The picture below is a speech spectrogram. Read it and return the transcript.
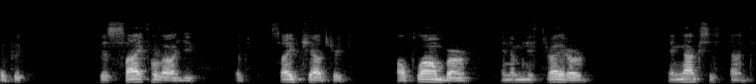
a psychologist, a psychiatrist, a plumber, an administrator, an assistant,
